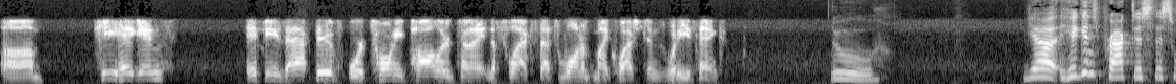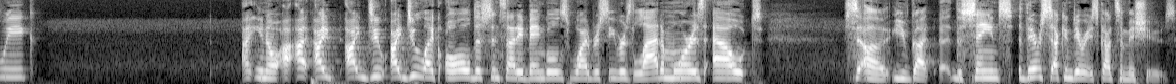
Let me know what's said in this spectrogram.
Um, T. Higgins, if he's active, or Tony Pollard tonight in the flex. That's one of my questions. What do you think? Ooh. Yeah, Higgins practiced this week. I, you know, I, I, I do, I do like all the Cincinnati Bengals wide receivers. Lattimore is out. Uh, you've got the Saints. Their secondary's got some issues.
